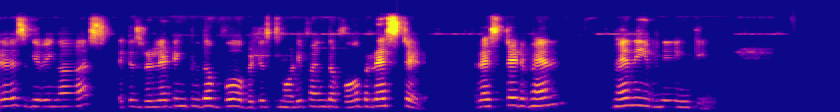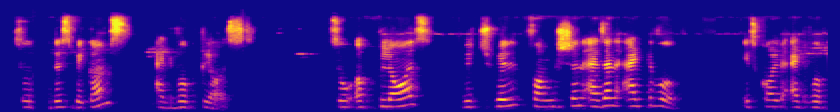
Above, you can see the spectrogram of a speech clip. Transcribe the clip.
is giving us, it is relating to the verb. It is modifying the verb rested. Rested when? When evening came. So this becomes adverb clause. So a clause which will function as an adverb is called adverb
